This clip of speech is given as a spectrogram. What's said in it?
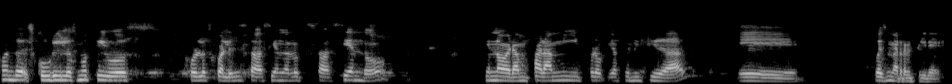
cuando descubrí los motivos por los cuales estaba haciendo lo que estaba haciendo, que no eran para mi propia felicidad, eh, pues me retiré.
